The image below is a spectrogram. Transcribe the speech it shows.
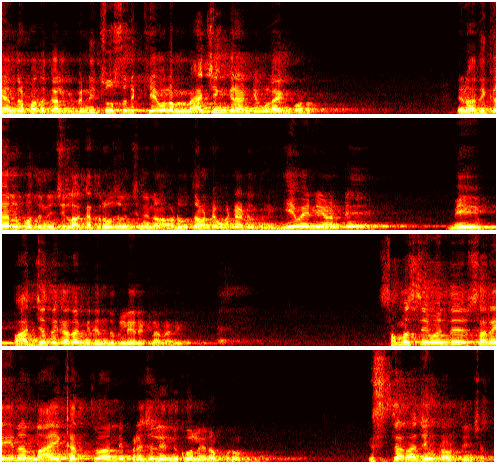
కేంద్ర పథకాలకి ఇవన్నీ చూస్తుంటే కేవలం మ్యాచింగ్ గ్రాంట్ ఇవ్వలేకపోవడం. నేను అధికారులు పొద్దు నుంచి గత రోజుల నుంచి నేను అడుగుతా ఉంటే ఒకటే అడుగుతున్నాను ఏమైనా అంటే మీ బాధ్యత కదా మీరు ఎందుకు లేరు ఇట్లా అని అడిగాను. సమస్య ఏమైంది సరైన నాయకత్వాన్ని ప్రజలు ఎన్నుకోలేనప్పుడు ఇష్టరాజ్యంగా ప్రవర్తించారు.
